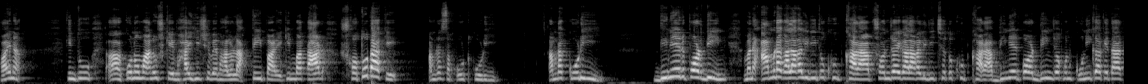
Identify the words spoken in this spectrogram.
হয় না। কিন্তু কোনো মানুষকে ভাই হিসেবে ভালো লাগতেই পারে, কিংবা তার সততাকে আমরা সাপোর্ট করি। আমরা করি। দিনের পর দিন মানে আমরা গালাগালি দিই তো খুব খারাপ, সঞ্জয় গালাগালি দিচ্ছে তো খুব খারাপ, দিনের পর দিন যখন কণিকাকে তার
